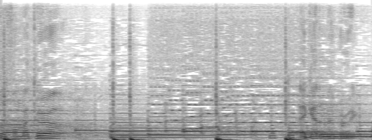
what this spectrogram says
all for my girl. I got a memory.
